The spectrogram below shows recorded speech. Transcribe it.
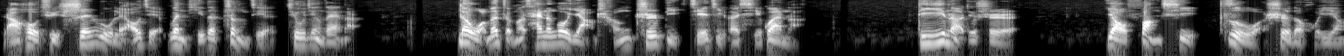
然后去深入了解问题的症结究竟在哪儿。那我们怎么才能够养成知彼解己的习惯呢？第一呢，就是要放弃自我式的回应。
